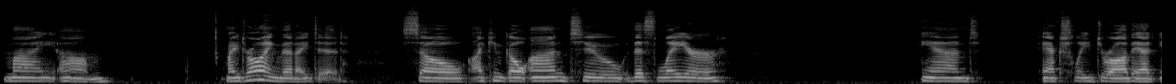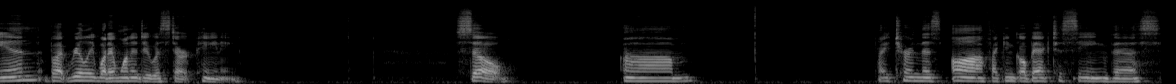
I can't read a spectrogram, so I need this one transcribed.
my, um, my drawing that I did. So I can go on to this layer and actually draw that in, but really what I want to do is start painting. So, um, if I turn this off, I can go back to seeing this.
